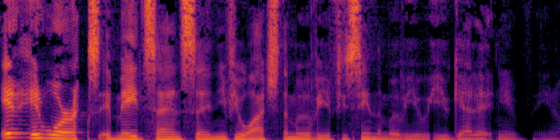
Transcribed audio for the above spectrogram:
it it works. It made sense, and if you watch the movie, if you've seen the movie, you, you get it, and you you know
